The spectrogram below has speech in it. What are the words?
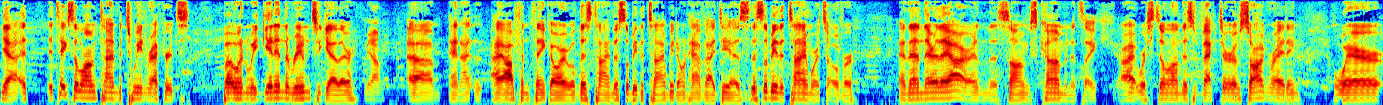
yeah, it it takes a long time between records. But when we get in the room together, Yeah. Um, and I I often think, all right, well, this time this will be the time we don't have ideas. This will be the time where it's over. And then there they are, and the songs come, and it's like, all right, we're still on this vector of songwriting, where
